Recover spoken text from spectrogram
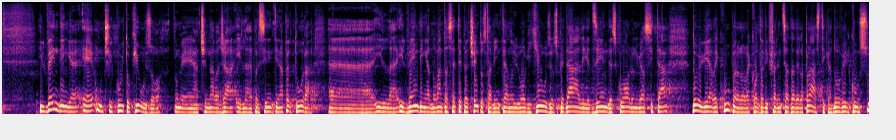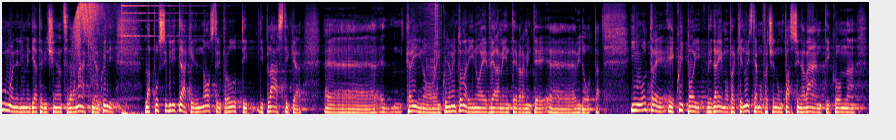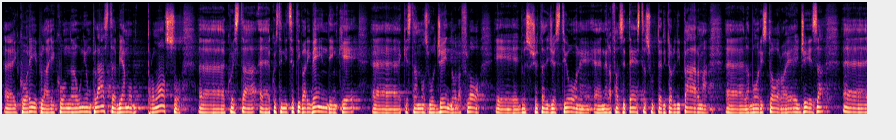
Il vending è un circuito chiuso, come accennava già il Presidente in apertura, eh, il, il, vending al 97% sta all'interno di luoghi chiusi, ospedali, aziende, scuole, università, dove vi è il recupero la raccolta differenziata della plastica, dove il consumo è nelle immediate vicinanze della macchina, quindi la possibilità che i nostri prodotti di plastica eh, creino inquinamento marino è veramente, veramente eh, ridotta. Inoltre, e qui poi vedremo perché noi stiamo facendo un passo in avanti con eh, il Corepla e con Union Plast, abbiamo promosso eh, questa, eh, questa, iniziativa Rivending che, eh, che, stanno svolgendo la FLO e due società di gestione eh, nella fase test sul territorio di Parma, eh, la Buon Ristoro e, GESA,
